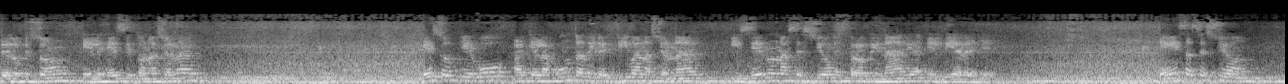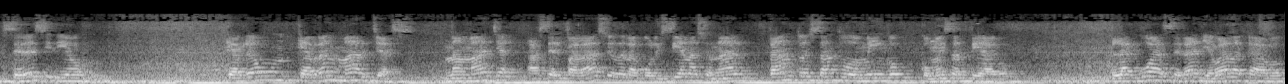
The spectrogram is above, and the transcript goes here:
de lo que son el Ejército Nacional. Eso llevó a que la Junta Directiva Nacional hiciera una sesión extraordinaria el día de ayer. En esa sesión se decidió que, habrá que habrán marchas una marcha hacia el Palacio de la Policía Nacional, tanto en Santo Domingo como en Santiago, la cual será llevada a cabo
